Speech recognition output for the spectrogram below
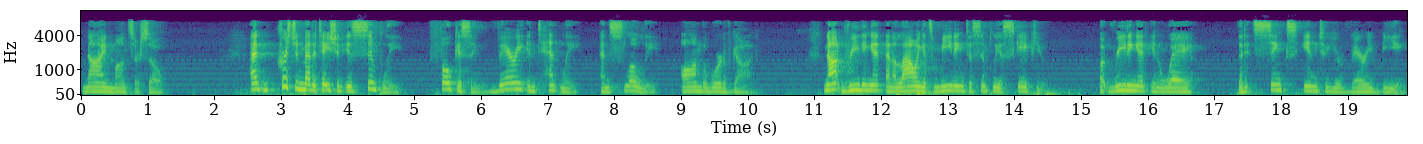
nine months or so. And Christian meditation is simply focusing very intently and slowly on the Word of God. Not reading it and allowing its meaning to simply escape you, but reading it in a way that it sinks into your very being.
